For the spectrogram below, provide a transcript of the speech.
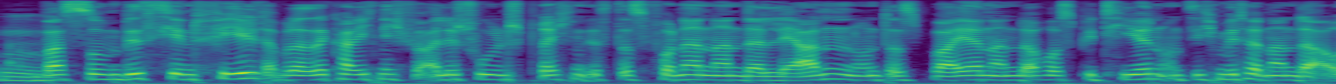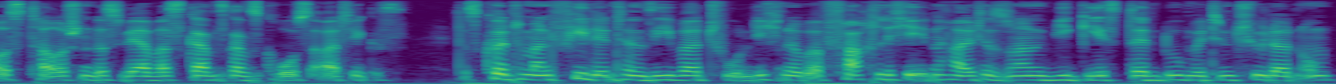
Mhm. Was so ein bisschen fehlt, aber da kann ich nicht für alle Schulen sprechen, ist das Voneinander lernen und das Beieinander hospitieren und sich miteinander austauschen. Das wäre was ganz, ganz Großartiges. Das könnte man viel intensiver tun, nicht nur über fachliche Inhalte, sondern wie gehst denn du mit den Schülern um?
